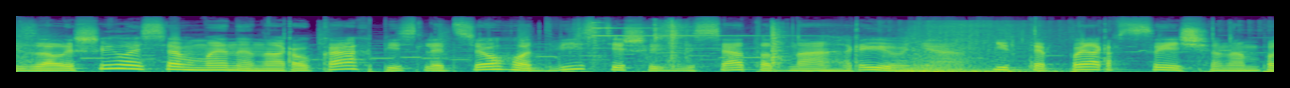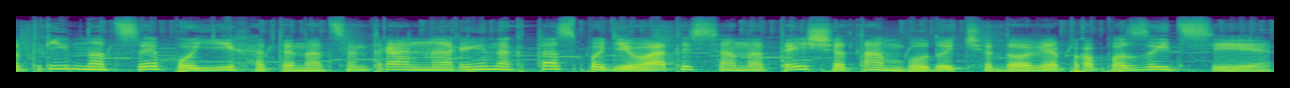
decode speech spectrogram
І залишилося в мене на руках після цього 261 гривня. І тепер все, що нам потрібно, це поїхати на центральний ринок та сподіватися на те, що там будуть чудові пропозиції.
